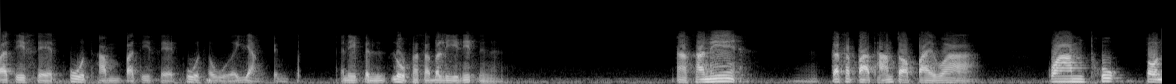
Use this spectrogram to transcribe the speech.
ปฏิเสธผู้ทำปฏิเสธผู้เสวยอย่างเป็นตน อันนี้เป็นรูปภาษาบาลีนิดหนึ่งอะคราวนี้กัสปะถามต่อไปว่า ความทุกข์ตน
